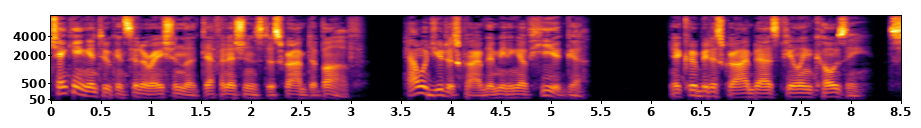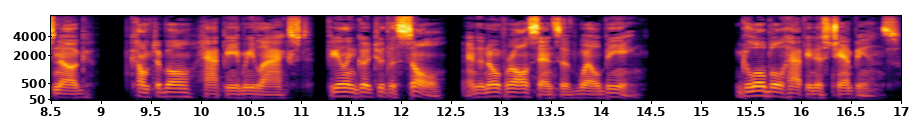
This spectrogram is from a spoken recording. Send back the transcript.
Taking into consideration the definitions described above, how would you describe the meaning of hygge? It could be described as feeling cozy, snug, comfortable, happy, relaxed, feeling good to the soul, and an overall sense of well being. Global Happiness Champions.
